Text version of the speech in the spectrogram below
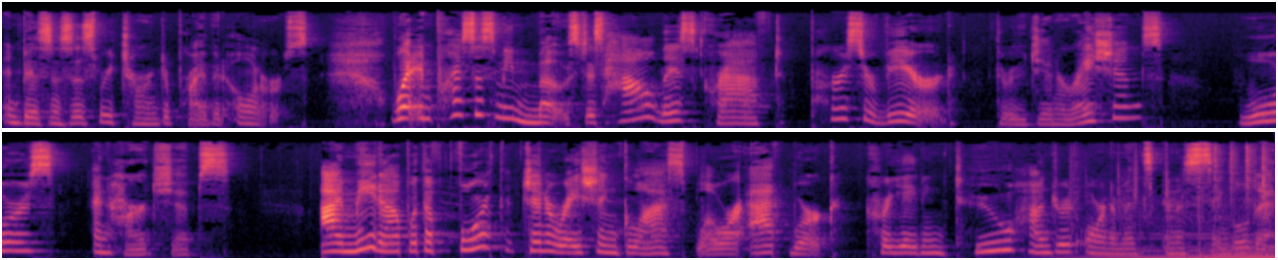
and businesses returned to private owners. What impresses me most is how this craft persevered through generations, wars, and hardships. I meet up with a fourth generation glassblower at work, creating 200 ornaments in a single day.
